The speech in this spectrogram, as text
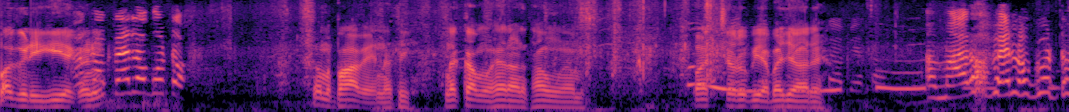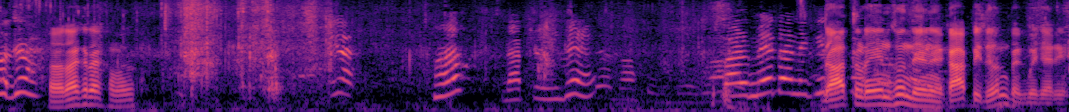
બગડી ગઈ ઘણી. પેલો ગોટો તને ભાવે નથી. નકામું હેરાન થવું આમ. પાંચ છ રૂપિયા બજારે. આ મારો પેલો ગોટો જો. રાખ રાખ મારો. દાંતણ એને શું એને કાપી દો ને ભેગ બજારી.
